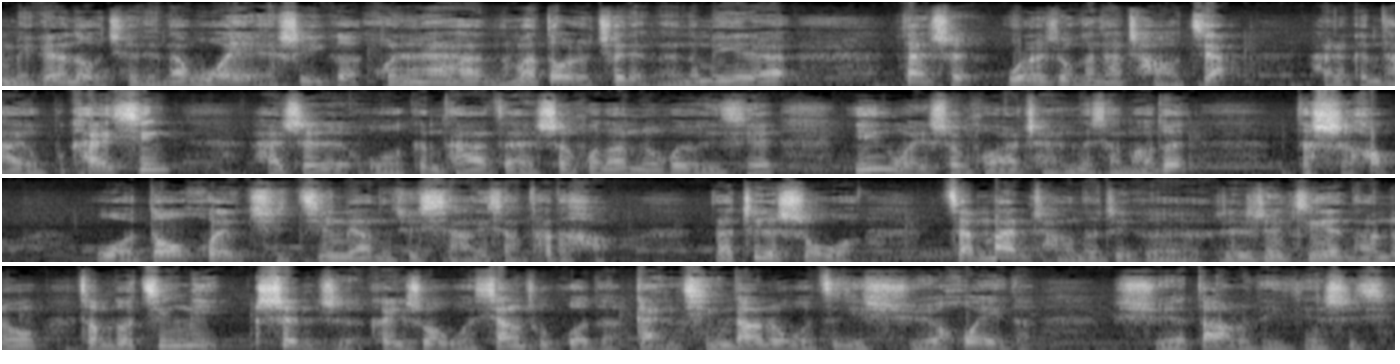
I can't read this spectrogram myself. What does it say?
每个人都有缺点。那我也是一个浑身上下他妈都是缺点的那么一人，但是无论是我跟他吵架，还是跟他有不开心。还是我跟他在生活当中会有一些因为生活而产生的小矛盾的时候，我都会去尽量的去想一想他的好。那这个是我在漫长的这个人生经验当中这么多经历，甚至可以说我相处过的感情当中，我自己学会的、学到了的一件事情。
